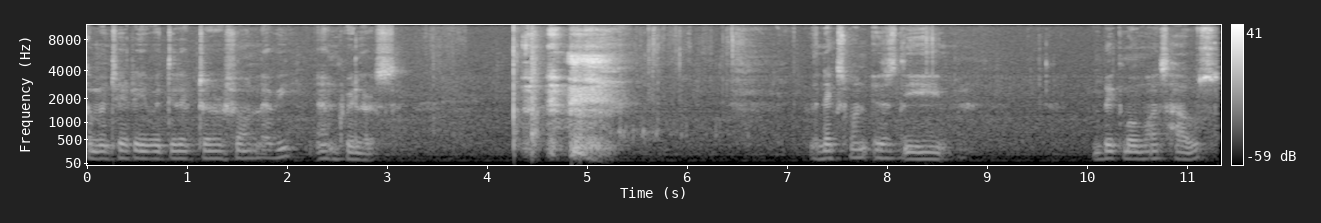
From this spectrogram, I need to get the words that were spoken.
commentary with director Shawn Levy and trailers. the next one is the Big Momma's house.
